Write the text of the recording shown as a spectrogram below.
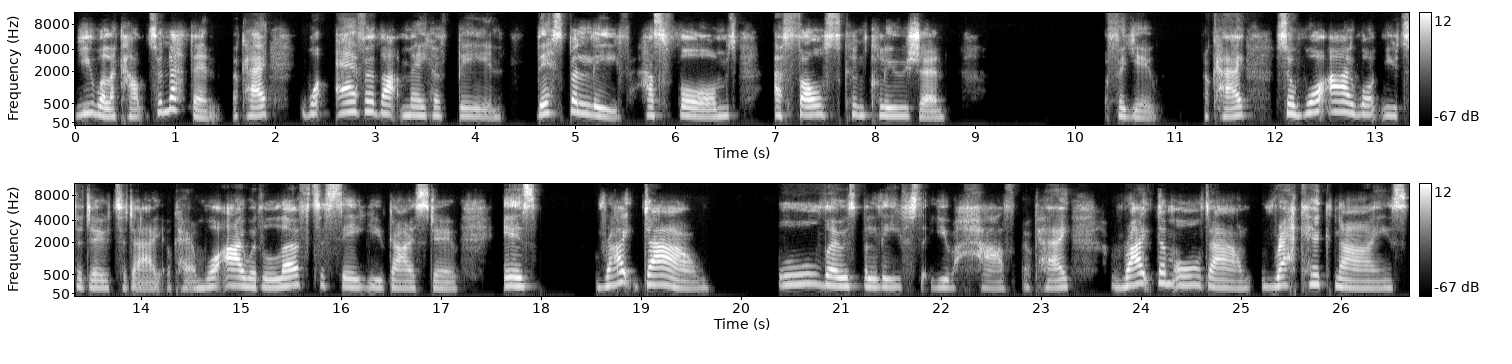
You will account to nothing. Okay. Whatever that may have been, this belief has formed a false conclusion for you. Okay. So, what I want you to do today, okay, and what I would love to see you guys do is write down all those beliefs that you have. Okay. Write them all down, recognize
